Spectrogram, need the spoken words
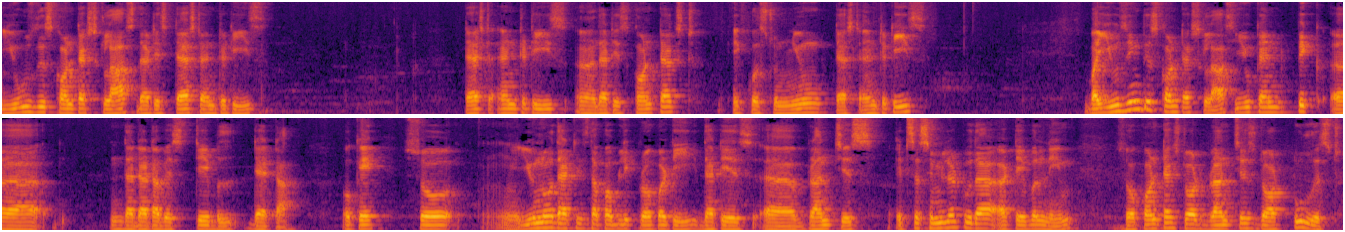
use this context class that is test entities test entities uh, that is context equals to new test entities. By using this context class you can pick uh, the database table data okay? So mm, you know that is the public property that is uh, branches. It's a similar to the uh, table name. So context dot branches dot to list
